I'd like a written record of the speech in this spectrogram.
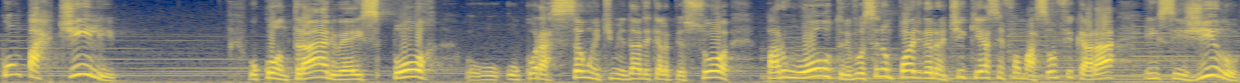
compartilhe. O contrário é expor o, coração, a intimidade daquela pessoa para um outro, e você não pode garantir que essa informação ficará em sigilo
